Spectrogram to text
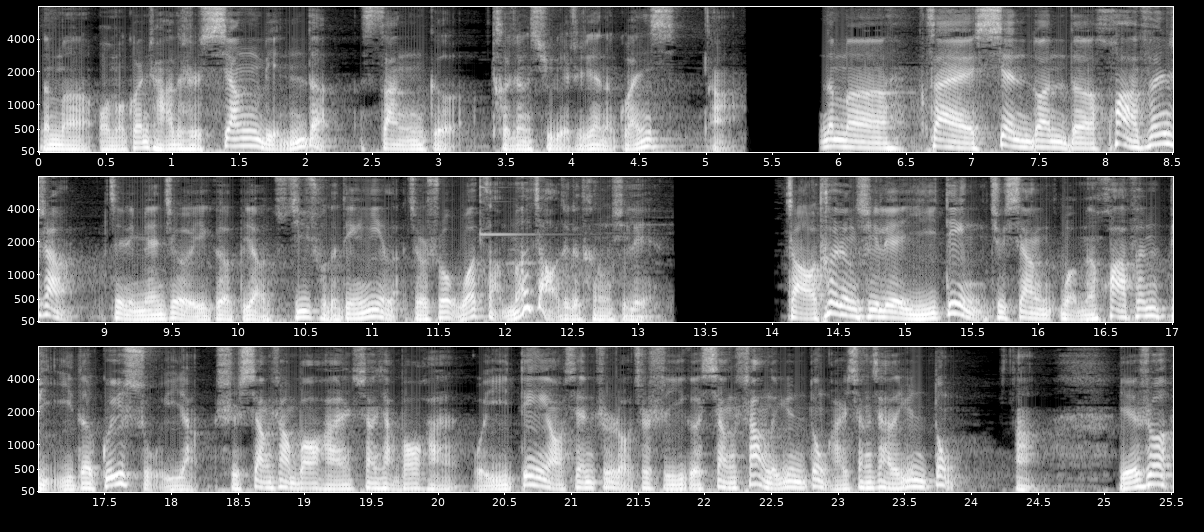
那么我们观察的是相邻的三个特征序列之间的关系啊。那么在线段的划分上，这里面就有一个比较基础的定义了，就是说我怎么找这个特征序列？找特征序列一定就像我们划分比的归属一样，是向上包含、向下包含。我一定要先知道这是一个向上的运动还是向下的运动啊。也就是说，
